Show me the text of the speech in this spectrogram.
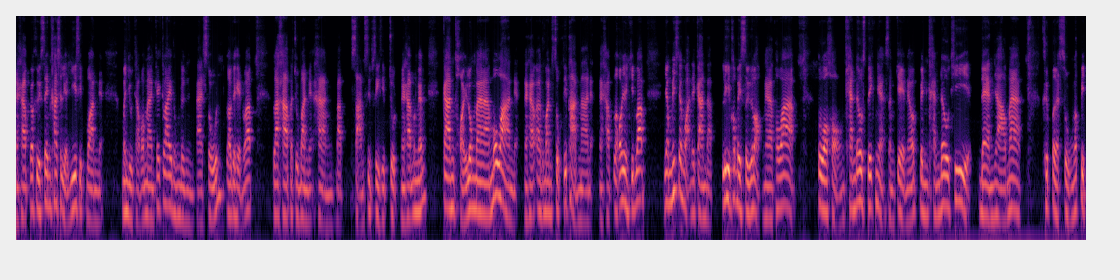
นะครับ ก็คือเส้นค่าเฉลี่ย 20 วันเนี่ย มันอยู่แถวประมาณใกล้ๆตรง180 เราจะเห็นว่าราคาปัจจุบันเนี่ยห่างแบบ 30-40 จุดนะครับดังนั้นการถอยลงมาเมื่อวานเนี่ยนะครับวันศุกร์ที่ผ่านมาเนี่ยนะครับเราก็ยังคิดว่ายังไม่ใช่จังหวะในการแบบรีบเข้าไปซื้อหรอกนะเพราะว่าตัวของ candlestick เนี่ยสังเกตนะว่าเป็น candle ที่แดงยาวมาก คือเปิดสูงแล้วปิด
